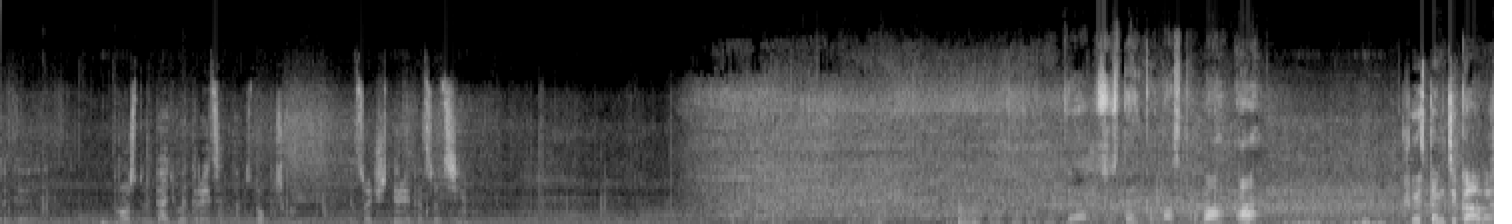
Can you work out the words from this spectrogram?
таке. Просто 5В30 там, з допуском 504-507. Так, частенько в нас труба. А? Щось там цікаве.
